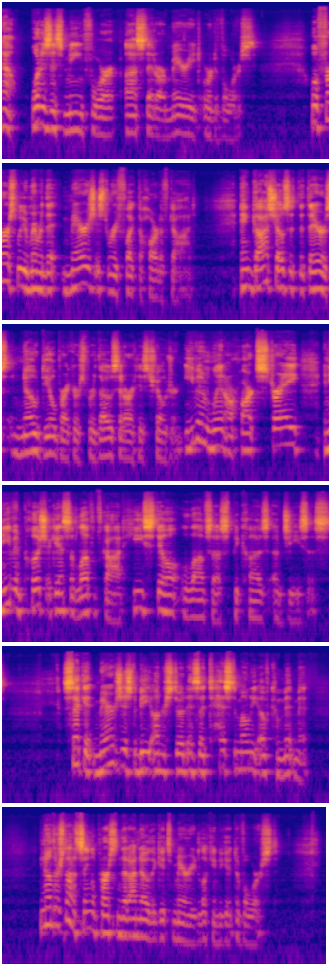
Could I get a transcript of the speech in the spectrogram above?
Now, what does this mean for us that are married or divorced? Well, first, we remember that marriage is to reflect the heart of God. And God shows us that there's no deal breakers for those that are His children. Even when our hearts stray and even push against the love of God, He still loves us because of Jesus. Second, marriage is to be understood as a testimony of commitment. You know, there's not a single person that I know that gets married looking to get divorced.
